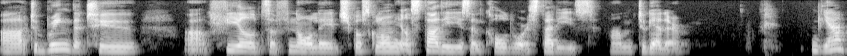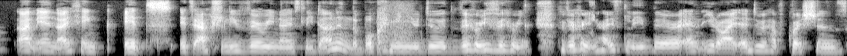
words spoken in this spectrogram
uh, to bring the two uh, fields of knowledge, post-colonial studies and Cold War studies um, together. Yeah, I mean, I think it's it's actually very nicely done in the book. I mean, you do it very, very, very nicely there, and you know, I, I do have questions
